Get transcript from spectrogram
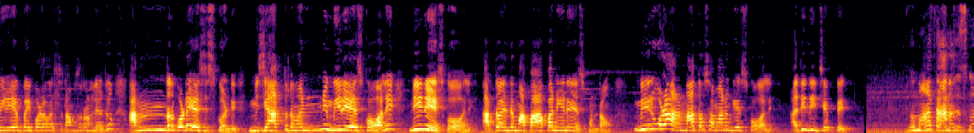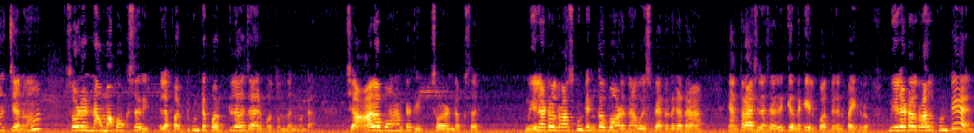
మీరు ఏం భయపడవలసిన అవసరం లేదు. అందరూ కూడా వేసేసుకోండి. మీ శాస్త్రమన్నీ మీరే వేసుకోవాలి నేనే వేసుకోవాలి. అర్థమైంది? మా పాప నేనే వేసుకుంటాం. మీరు కూడా మాతో సమానంగా వేసుకోవాలి. అది నేను చెప్పేది. ఇగో మా తాన తీసుకొని వచ్చాను. చూడండి నా మొఖం ఒకసారి. ఇలా పట్టుకుంటే పట్టులా జారిపోతుంది అనమాట చాలా బాగుంటుంది. చూడండి ఒకసారి. మీలాటోళ్ళు రాసుకుంటే ఇంకా బాగుంటుంది. నా వయసు పెద్దది కదా. ఎంత రాసినా సరే కిందకి వెళ్ళిపోద్ది కానీ పైకి రావు. మీలాటోళ్ళు రాసుకుంటే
